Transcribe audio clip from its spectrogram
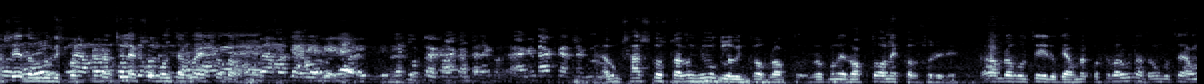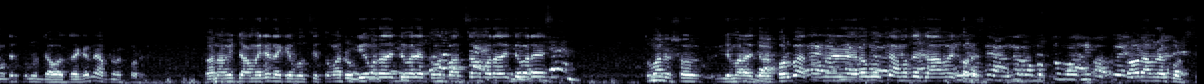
আসে, তখন রুগীর প্রেশার ছিল একশো পঞ্চাশ বা একশো দশ। এবং শ্বাসকষ্ট এবং হিমোগ্লোবিন কম রক্ত মানে রক্ত অনেক কম শরীরে। তখন আমরা বলছি, এই রোগী আমরা করতে পারব না। তখন বলছে, আমাদের কোনো যাওয়ার জায়গা নেই, আপনারা করেন। তখন আমি জামাইরে ডাকে বলছি, তোমার রোগীও মারা যেতে পারে, তোমার বাচ্চাও মারা যেতে পারে। তোমার ইয়ে মারা যেতে করবা? এরা বলছে, আমাদের যা হয় করে তখন আমরা করছি,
